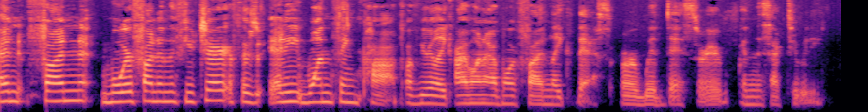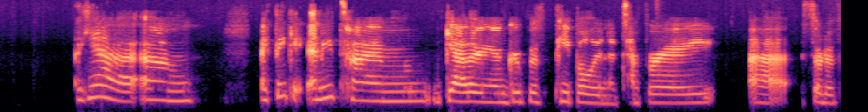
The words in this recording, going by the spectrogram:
and fun, more fun in the future. If there's any one thing pop of you're like, I want to have more fun like this or with this or in this activity. Yeah. Um, I think anytime gathering a group of people in a temporary uh, sort of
